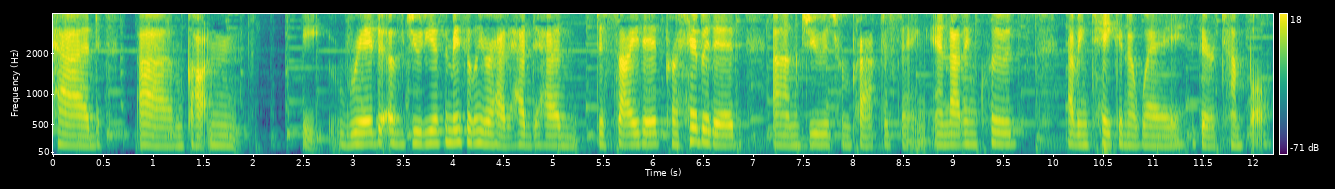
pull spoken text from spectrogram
had um, gotten rid of Judaism, basically, or had had had decided prohibited um, Jews from practicing, and that includes having taken away their temple.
